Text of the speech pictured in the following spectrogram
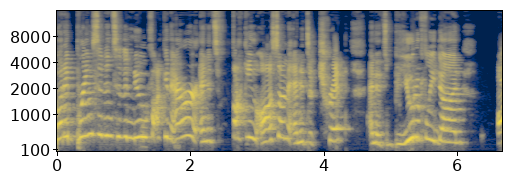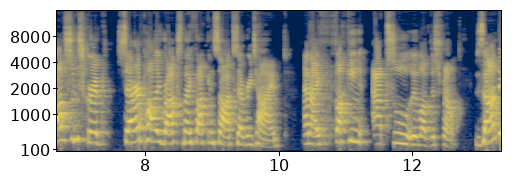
but it brings it into the new fucking era, and it's fucking awesome, and it's a trip, and it's beautifully done. Awesome script. Sarah Polley rocks my fucking socks every time, and I fucking absolutely love this film. Zombie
